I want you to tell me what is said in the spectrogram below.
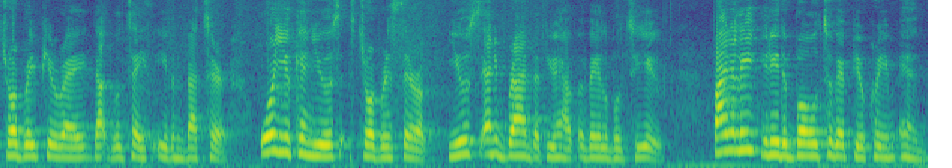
strawberry puree, that will taste even better. Or you can use strawberry syrup. Use any brand that you have available to you. Finally, you need a bowl to whip your cream in.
